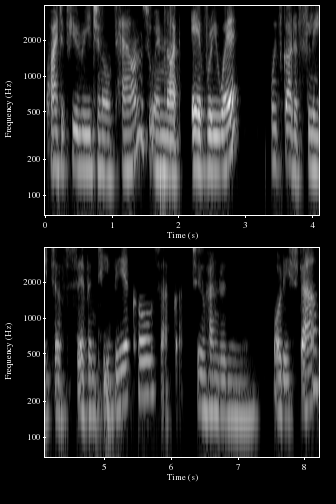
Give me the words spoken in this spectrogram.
quite a few regional towns. We're not everywhere. We've got a fleet of 70 vehicles. I've got 240 staff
